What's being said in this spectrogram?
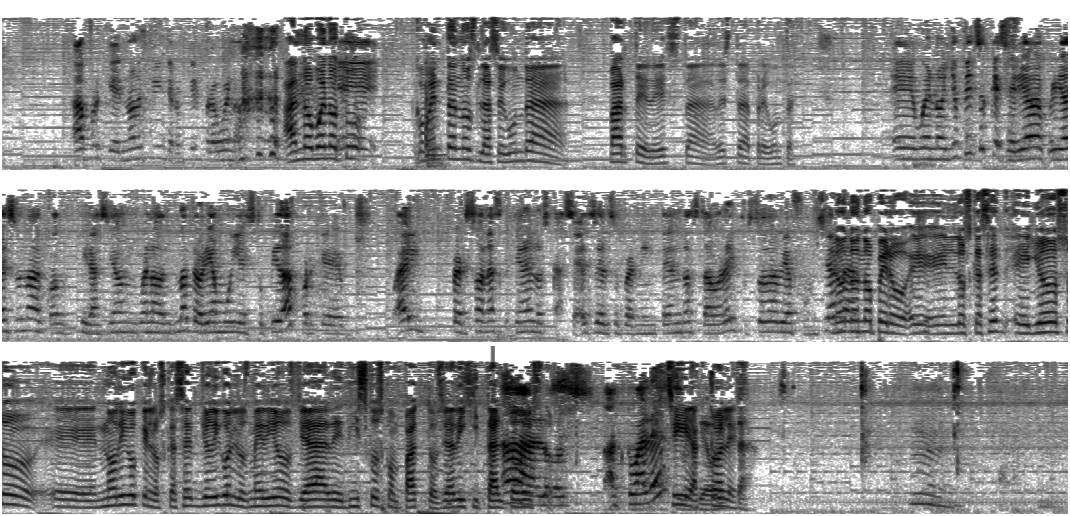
Ah, porque no les quiero interrumpir, pero bueno. Ah, no, bueno, tú eh, coméntanos la segunda parte de esta, de esta pregunta? Eh, bueno, yo pienso que sería, ya es una conspiración, bueno, una teoría muy estúpida porque hay personas que tienen los cassettes del Super Nintendo hasta ahora y pues todavía funcionan. No, no, no, pero eh, en los cassettes, eh, yo no digo que en los cassettes, yo digo en los medios ya de discos compactos, ya digital, ah, todo esto. ¿los actuales? Sí, actuales. Mm.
